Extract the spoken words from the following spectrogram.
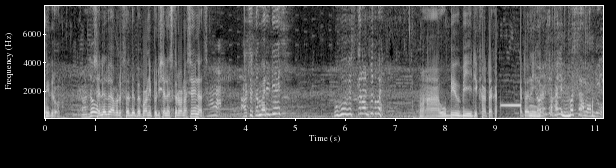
મિત્રો શૈલેષભાઈ આપણે સદેભાઈ પાણીપુરી ચેલેન્જ કરવાના છે ને આ છે તમારી ડીશ ઊભું કરવાનું છે કે ભાઈ? હા ઊભી ઊભી એથી ખાટા ખાટા નહીં ના ખાલી મસાલો આમ જો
